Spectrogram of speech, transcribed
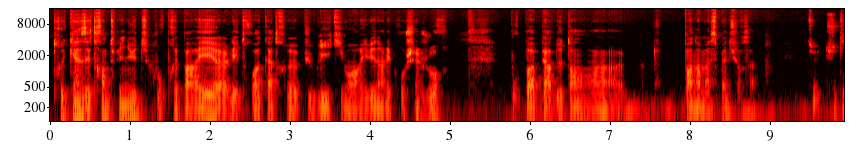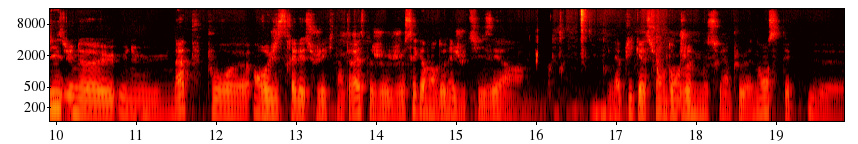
entre 15 et 30 minutes pour préparer les 3-4 publics qui vont arriver dans les prochains jours, pour pas perdre de temps pendant ma semaine sur ça. Tu, utilises une, une, app pour euh, enregistrer les sujets qui t'intéressent? Je, sais qu'à un moment donné, j'utilisais une application dont je ne me souviens plus le nom. C'était, euh,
